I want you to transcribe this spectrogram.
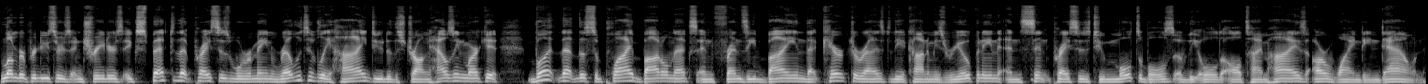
Lumber producers and traders expect that prices will remain relatively high due to the strong housing market, but that the supply bottlenecks and frenzied buying that characterized the economy's reopening and sent prices to multiples of the old all time highs are winding down.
